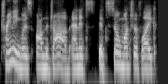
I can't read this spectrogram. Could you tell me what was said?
training was on the job and it's it's so much of like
